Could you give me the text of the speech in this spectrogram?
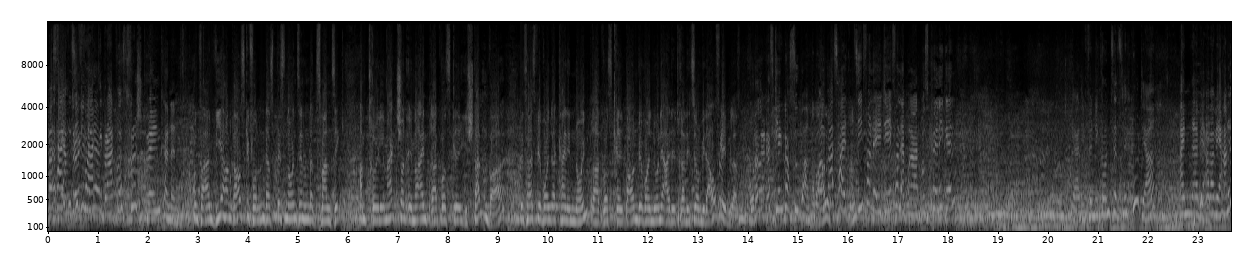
was dass wir am Trödelmarkt die Bratwurst frisch grillen können. Und vor allem wir haben herausgefunden, dass bis 1920 am Trödelmarkt schon immer ein Bratwurstgrill gestanden war. Das heißt, wir wollen da keinen neuen Bratwurstgrill bauen, wir wollen nur eine alte Tradition wieder aufleben lassen, oder? Ja, das klingt doch super. Aber Und hallo. was halten Sie von der Idee von der Bratwurstkönigin? Finde ich grundsätzlich gut, ja. Ein, äh, aber wir haben ja,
